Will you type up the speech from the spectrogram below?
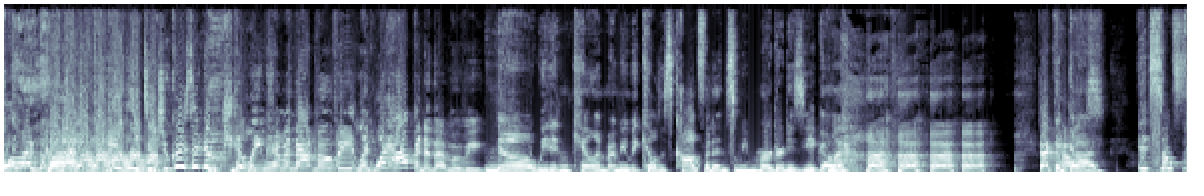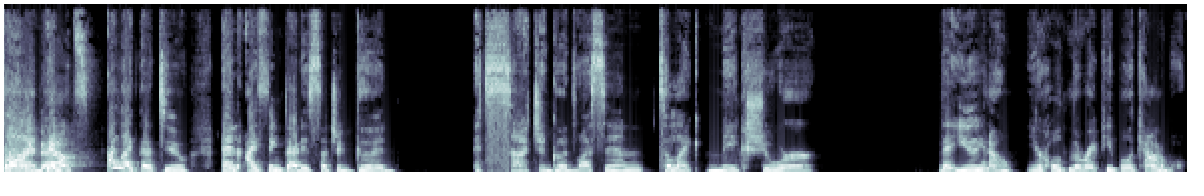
Oh my god! Did you guys end up killing him in that movie? Like, what happened in that movie? No, we didn't kill him. I mean, we killed his confidence and we murdered his ego. That counts. God, it's so fun. like that. I like that too. And I think that is such a good, it's such a good lesson to like make sure that you, you know, you're holding the right people accountable.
